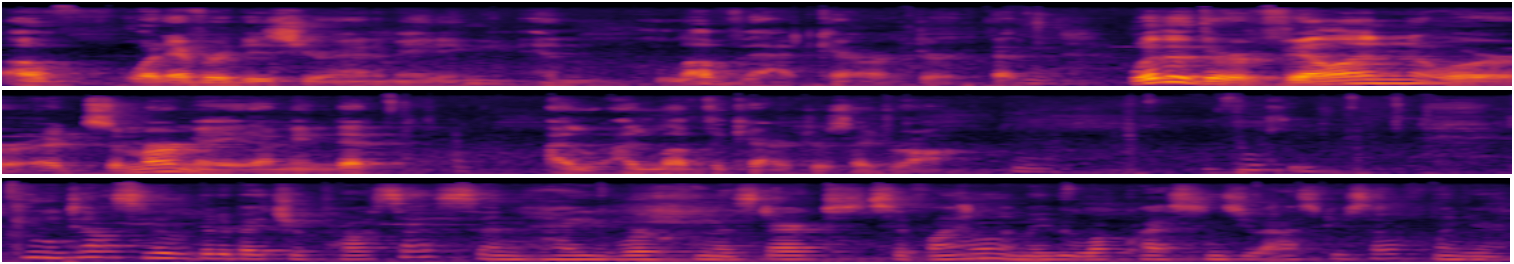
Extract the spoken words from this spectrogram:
of whatever it is you're animating and love that character. That whether they're a villain or it's a mermaid, I mean that I, I love the characters I draw. Thank you. Can you tell us a little bit about your process and how you work from the start to final, and maybe what questions you ask yourself when you're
